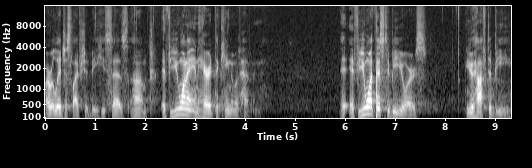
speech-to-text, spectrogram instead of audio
our religious life should be. He says, um, if you want to inherit the kingdom of heaven, if you want this to be yours, you have to be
